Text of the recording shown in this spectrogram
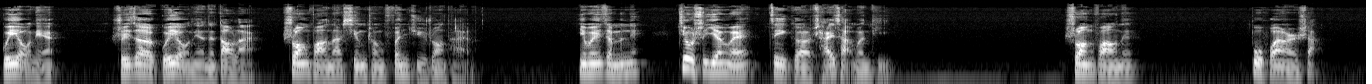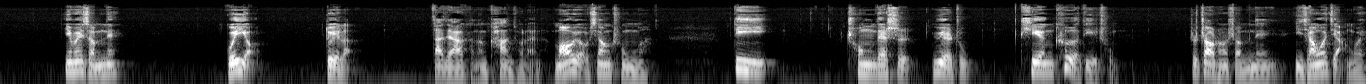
癸酉年，随着癸酉年的到来，双方呢形成分居状态了。因为怎么呢？就是因为这个财产问题，双方呢不欢而散。因为什么呢？癸酉，对了，大家可能看出来了，卯酉相冲啊。第一，冲的是月柱，天克地冲。这造成什么呢？以前我讲过，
